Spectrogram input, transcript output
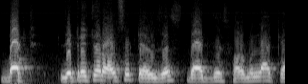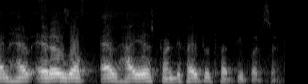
But literature also tells us that this formula can have errors of as high as 25 to 30 percent.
